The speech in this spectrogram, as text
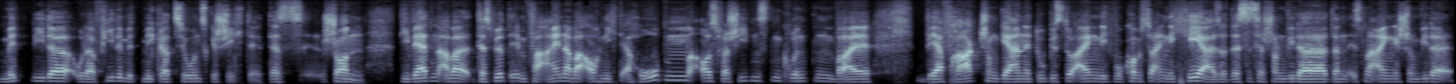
Mitglieder oder viele mit Migrationsgeschichte. Das schon. Die werden aber, das wird im Verein aber auch nicht erhoben aus verschiedensten Gründen, weil wer fragt schon gerne, du bist du eigentlich, wo kommst du eigentlich her? Also das ist ja schon wieder, dann ist man eigentlich schon wieder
